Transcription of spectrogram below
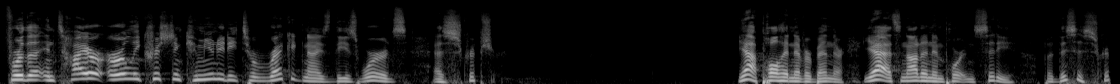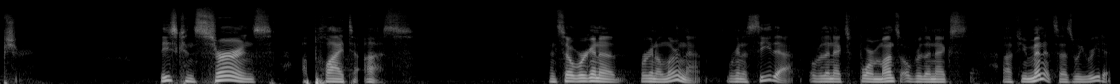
for the entire early Christian community to recognize these words as scripture. Yeah, Paul had never been there. Yeah, it's not an important city, but this is scripture. These concerns apply to us. And so we're going to we're going to learn that. We're going to see that over the next 4 months, over the next uh, few minutes as we read it.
